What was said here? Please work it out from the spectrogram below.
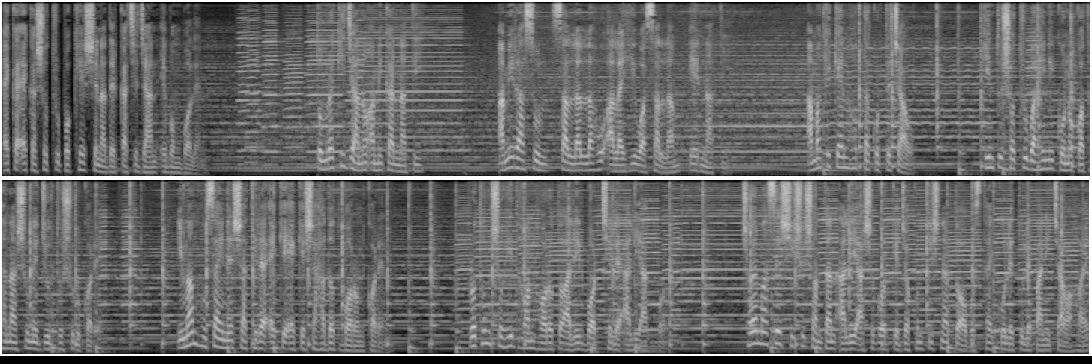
একা একা শত্রুপক্ষের সেনাদের কাছে যান এবং বলেন, তোমরা কি জানো আমি কার নাতি? আমি রাসূল সাল্লাল্লাহু আলাইহি ওয়াসাল্লাম এর নাতি। আমাকে কেন হত্যা করতে চাও? কিন্তু শত্রুবাহিনী কোনো কথা না শুনে যুদ্ধ শুরু করে। ইমাম হুসাইনের সাথীরা একে একে শাহাদত বরণ করেন। প্রথম শহীদ হন হরত আলীর বড় ছেলে আলী আকবর। ছয় মাসের শিশু সন্তান আলী আশগরকে যখন তৃষ্ণার্ত অবস্থায় কোলে তুলে পানি চাওয়া হয়,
